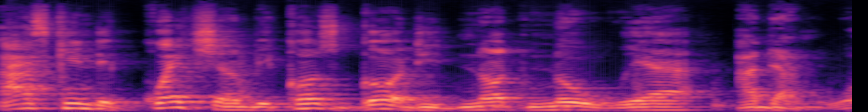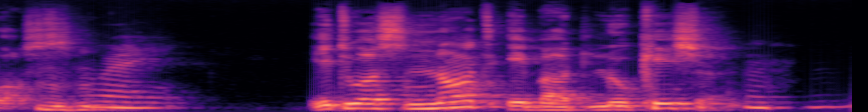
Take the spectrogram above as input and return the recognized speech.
asking the question because God did not know where Adam was. Mm-hmm. Right. It was not about location, mm-hmm.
